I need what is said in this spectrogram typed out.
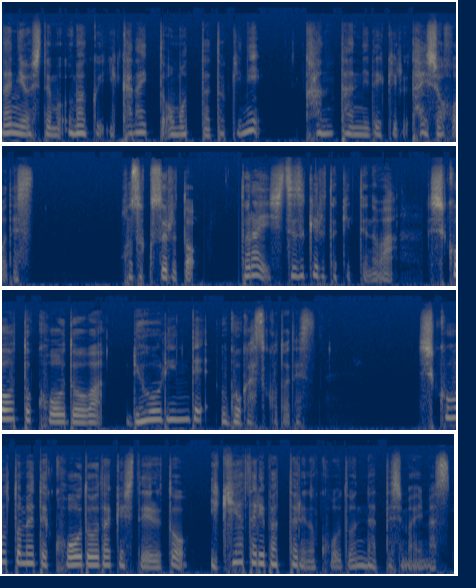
何をしてもうまくいかないと思った時に簡単にできる対処法です。補足するとトライし続ける時っていうのは思考と行動は両輪で動かすことです。思考を止めて行動だけしていると行き当たりばったりの行動になってしまいます。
